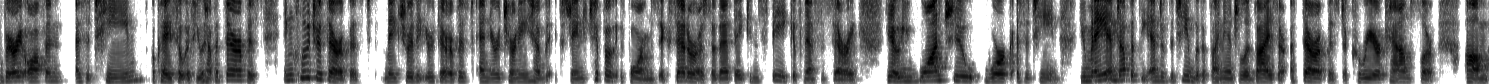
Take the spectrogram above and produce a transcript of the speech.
very often as a team. Okay, so if you have a therapist, include your therapist. Make sure that your therapist and your attorney have exchanged HIPAA forms, et cetera, so that they can speak if necessary. You know, you want to work as a team. You may end up at the end of the team with a financial advisor, a therapist, a career counselor. Um,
